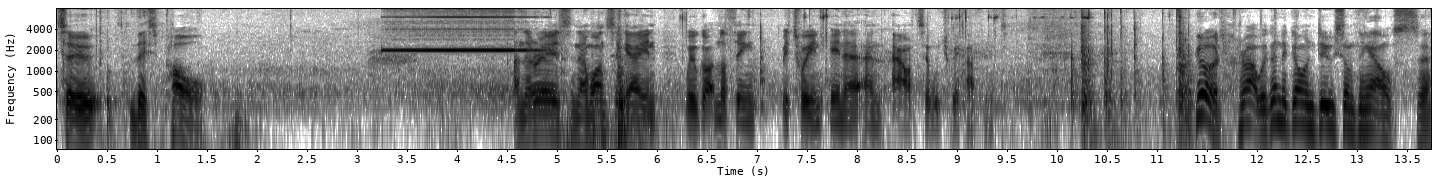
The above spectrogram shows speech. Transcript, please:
to this pole. And there is, and then once again, we've got nothing between inner and outer, which we haven't. Good, right, we're going to go and do something else uh,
